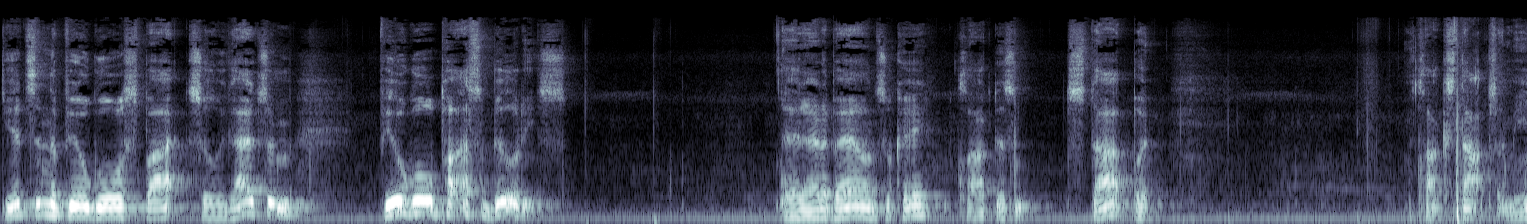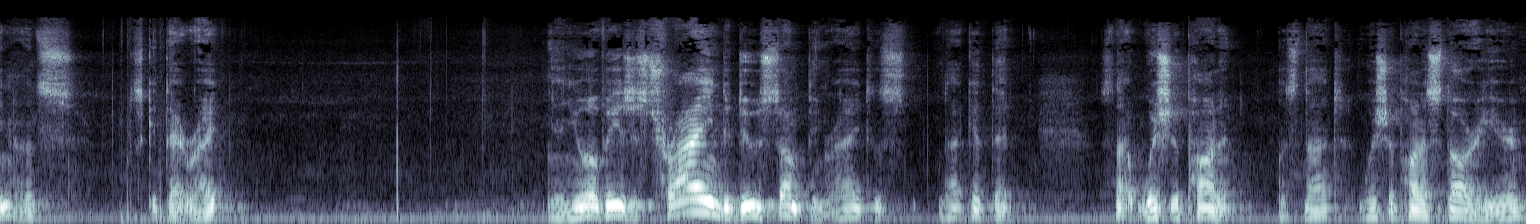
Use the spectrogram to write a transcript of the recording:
gets in the field goal spot. So we got some field goal possibilities. And out of bounds. Okay, clock doesn't stop, but clock stops. I mean, let's let's get that right. And ULV is just trying to do something, right? Let's not get that. Let's not wish upon it. Let's not wish upon a star here.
